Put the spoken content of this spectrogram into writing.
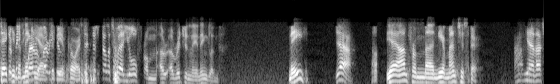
taking the Mickey where, out where of me, of course. Just tell us where you're from uh, originally in England. Me? Yeah. Uh, yeah, I'm from uh, near Manchester. Oh, yeah, that's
